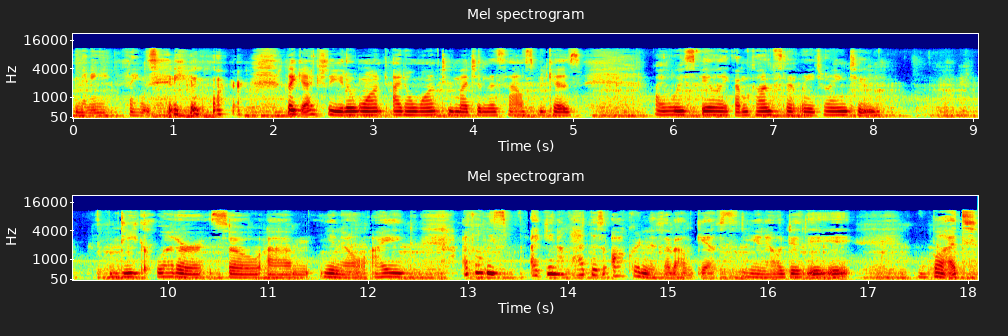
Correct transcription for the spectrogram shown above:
many things anymore. like, actually, you don't want, I don't want too much in this house because I always feel like I'm constantly trying to declutter. So, um, you know, I, I've always, I, you know, had this awkwardness about gifts, you know, it, it, but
